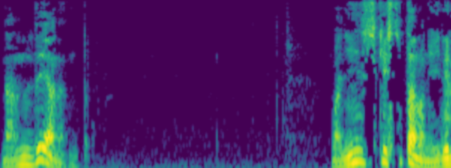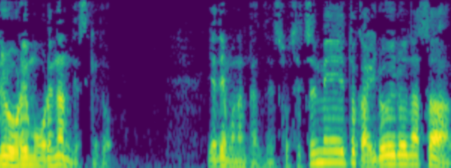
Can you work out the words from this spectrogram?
なんでやねんと。まあ、認識してたのに入れる俺も俺なんですけど。いやでもなんか、ね、そう説明とかいろいろなさ、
